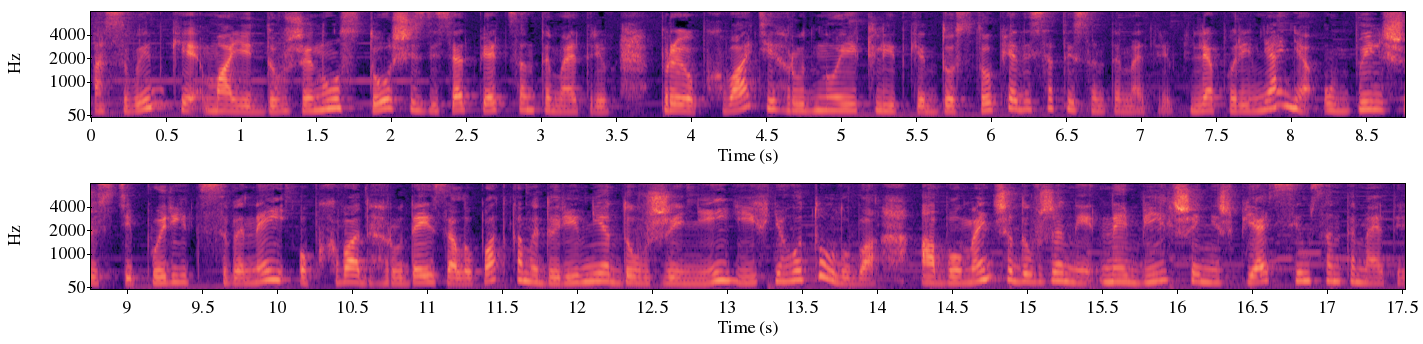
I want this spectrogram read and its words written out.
А свинки мають довжину 165 см, при обхваті грудної клітки до 150 см. Для порівняння у більшості порід свиней обхват грудей за лопатками дорівнює довжині їхнього тулуба або менше довжини не більше ніж 5-7 см.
